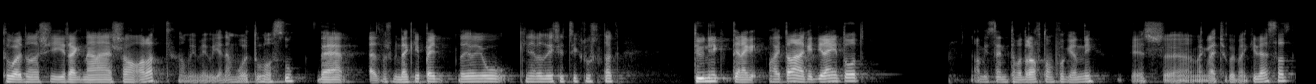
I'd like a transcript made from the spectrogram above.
tulajdonosi regnálása alatt, ami még ugye nem volt túl hosszú, de ez most mindenképp egy nagyon jó kinevezési ciklusnak tűnik. Tényleg, ha találnak egy irányítót, ami szerintem a drafton fog jönni, és meglátjuk, hogy meg ki lesz az,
